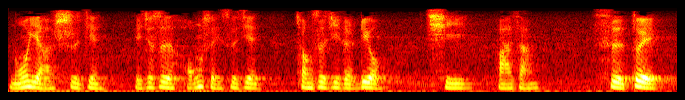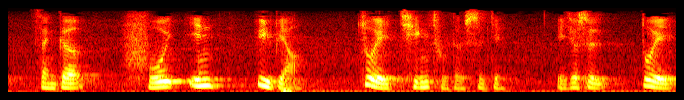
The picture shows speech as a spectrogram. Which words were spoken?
挪亚事件，也就是洪水事件，创世纪的六。七八章是对整个福音预表最清楚的事件，也就是对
